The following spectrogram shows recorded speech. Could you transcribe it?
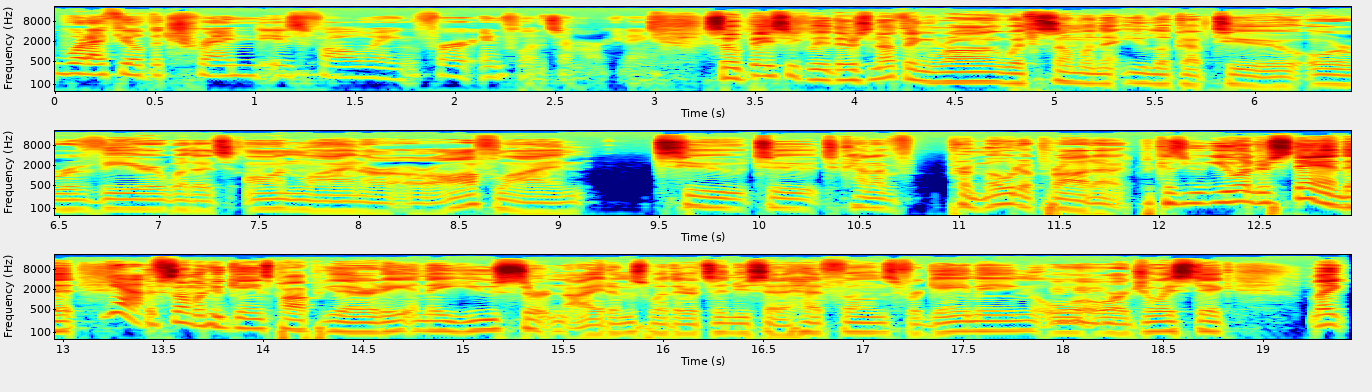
what I feel the trend is following for influencer marketing. So basically, there's nothing wrong with someone that you look up to or revere, whether it's online or, or offline, to to to kind of promote a product because you, you understand that Yeah. if someone who gains popularity and they use certain items, whether it's a new set of headphones for gaming or, Mm-hmm. or a joystick, like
